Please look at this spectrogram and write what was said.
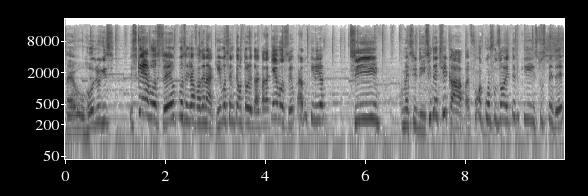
né, o Rodrigues, disse: Quem é você? O que você já fazendo aqui? Você não tem autoridade para dar. Quem é você? O cara não queria se. Como é que se diz? Se identificar, rapaz. Foi uma confusão ali, teve que suspender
